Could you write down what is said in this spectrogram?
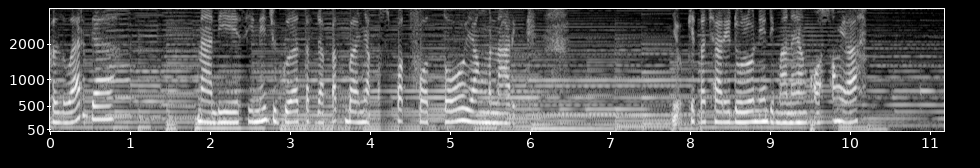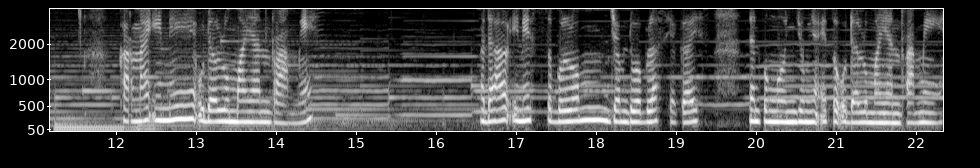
keluarga. Nah, di sini juga terdapat banyak spot foto yang menarik. Yuk kita cari dulu nih di mana yang kosong ya. Karena ini udah lumayan rame Padahal ini sebelum jam 12 ya guys. Dan pengunjungnya itu udah lumayan rame.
